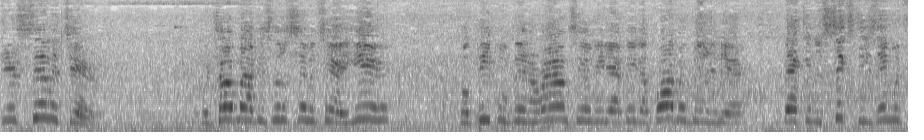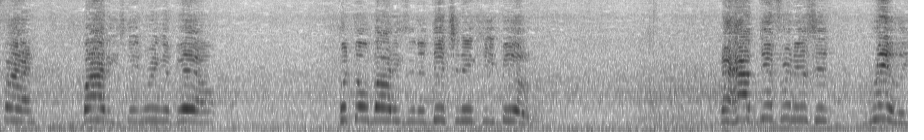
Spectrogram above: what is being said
their cemetery. We're talking about this little cemetery here, for people been around telling me that big apartment building there, back in the 60s, they would find bodies, they'd ring a bell, put those bodies in a ditch and then keep building. Now how different is it really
